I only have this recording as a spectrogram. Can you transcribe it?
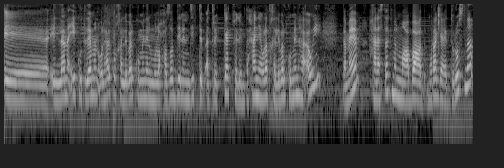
آه اللي أنا إيه كنت دايما أقولها لكم خلي بالكم من الملاحظات دي لأن دي بتبقى تريكات في الامتحان يا ولاد خلي بالكم منها قوي. تمام؟ هنستكمل مع بعض مراجعة دروسنا.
